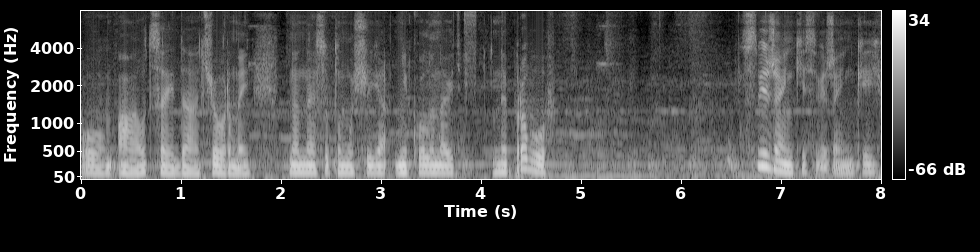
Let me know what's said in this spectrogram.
Om. А, оцей, да, чорний. Нанесу, тому що я ніколи навіть не пробував. Свіженький, свіженький.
